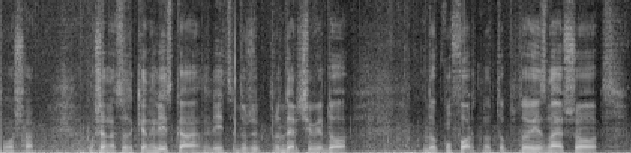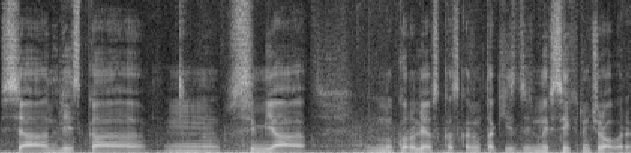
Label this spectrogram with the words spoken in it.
тому що машина все-таки англійська, а англійці дуже придирчиві до, до комфортно. Тобто я знаю, що вся англійська сім'я ну, королівська, скажімо так, їздить, не всіх рейндж-ровери.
